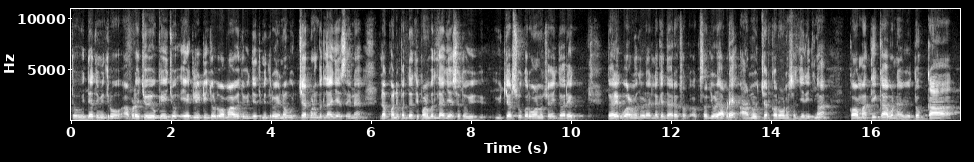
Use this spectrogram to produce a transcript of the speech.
તો વિદ્યાર્થી મિત્રો, આપણે જોયું કે જો એક લીટી જોડવામાં આવે તો વિદ્યાર્થી મિત્રો, એનો ઉચ્ચાર પણ બદલાઈ જશે અને લખવાની પદ્ધતિ પણ બદલાઈ જશે. તો ઉચ્ચાર શું કરવાનો છે? દરેક દરેક વર્ણ જોડે, એટલે કે દરેક અક્ષર જોડે આપણે આનો ઉચ્ચાર કરવાનો છે. જે રીતના કમાંથી કા બનાવીએ? તો કા,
